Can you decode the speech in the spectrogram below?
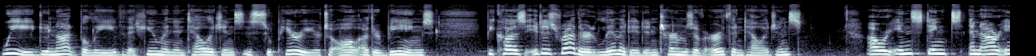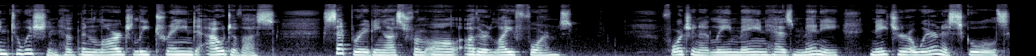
We do not believe that human intelligence is superior to all other beings because it is rather limited in terms of earth intelligence. Our instincts and our intuition have been largely trained out of us, separating us from all other life forms. Fortunately, Maine has many nature awareness schools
